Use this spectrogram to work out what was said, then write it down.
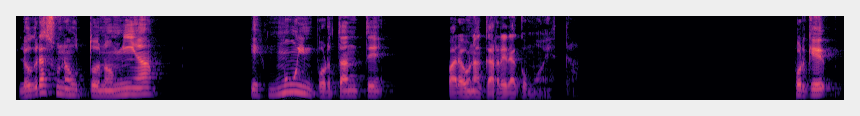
lográs una autonomía que es muy importante para una carrera como esta. Porque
